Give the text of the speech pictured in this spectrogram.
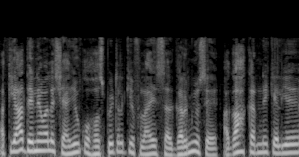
احتیاط دینے والے شہریوں کو ہاسپٹل کی فلاحی سرگرمیوں سے آگاہ کرنے کے لیے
